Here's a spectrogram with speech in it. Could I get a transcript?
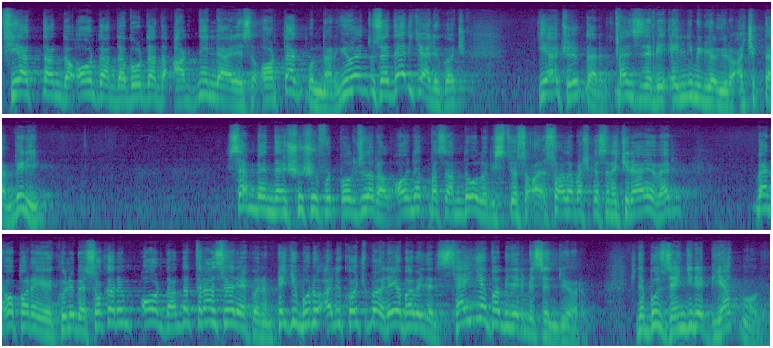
fiyattan da oradan da buradan da Agnelli ailesi ortak bunlar. Juventus'a der ki Ali Koç ya çocuklar ben size bir 50 milyon euro açıktan vereyim. Sen benden şu şu futbolcular al. Oynatmasan da olur. istiyorsa sonra da başkasına kiraya ver. Ben o parayı kulübe sokarım. Oradan da transfer yaparım. Peki bunu Ali Koç böyle yapabilir. Sen yapabilir misin diyorum. Şimdi bu zengine biat mı oluyor?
